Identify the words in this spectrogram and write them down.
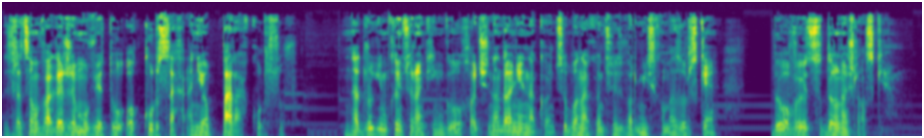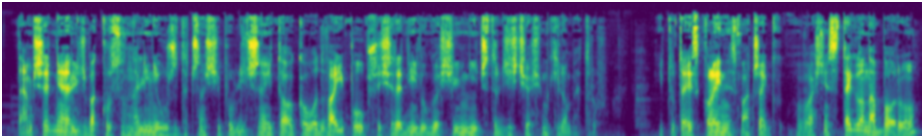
Zwracam uwagę, że mówię tu o kursach, a nie o parach kursów. Na drugim końcu rankingu, choć nadal nie na końcu, bo na końcu jest warmińsko-mazurskie, było województwo dolnośląskie. Tam średnia liczba kursów na linii użyteczności publicznej to około 2,5 przy średniej długości linii 48 km. I tutaj jest kolejny smaczek. Właśnie z tego naboru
